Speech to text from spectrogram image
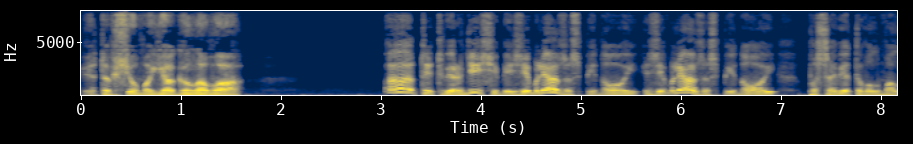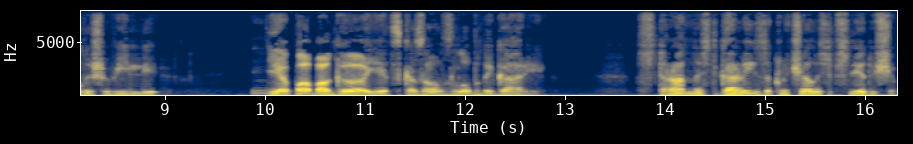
Это все моя голова». «А ты тверди себе, земля за спиной, земля за спиной», — посоветовал малыш Вилли. «Не помогает», — сказал злобный Гарри. Странность горы заключалась в следующем.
